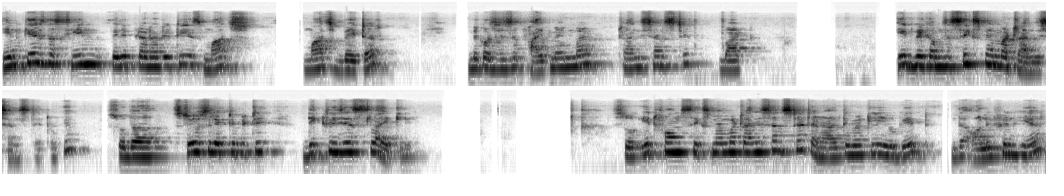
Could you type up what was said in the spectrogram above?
In case the syn periplanarity is much, much better because it's a five member transition state, but it becomes a six member transition state okay so the stereoselectivity decreases slightly so it forms six member transition state and ultimately you get the olefin here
